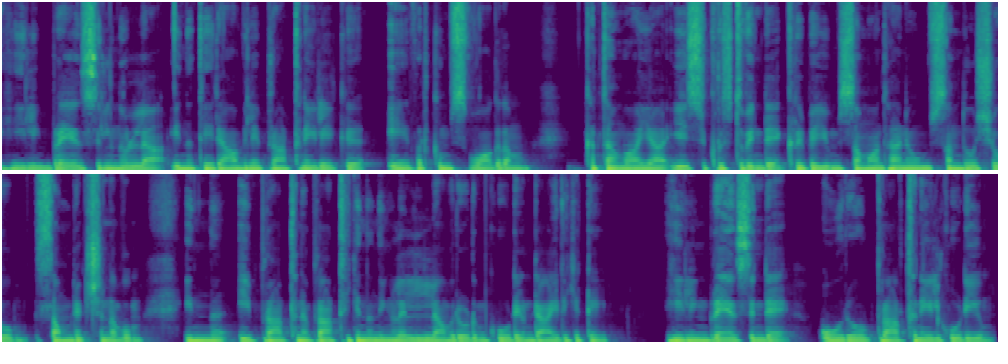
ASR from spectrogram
ഹീലിംഗ് പ്രേയേഴ്സിൽ നിന്നുള്ള ഇന്നത്തെ രാവിലെ പ്രാർത്ഥനയിലേക്ക് ഏവർക്കും സ്വാഗതം. കർത്താവായ യേശു ക്രിസ്തുവിന്റെ കൃപയും സമാധാനവും സന്തോഷവും സംരക്ഷണവും ഇന്ന് ഈ പ്രാർത്ഥന പ്രാർത്ഥിക്കുന്ന നിങ്ങളെല്ലാവരോടും കൂടെ ഉണ്ടായിരിക്കട്ടെ. ഹീലിംഗ് പ്രേയേഴ്സിന്റെ ഓരോ പ്രാർത്ഥനയിൽ കൂടിയും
